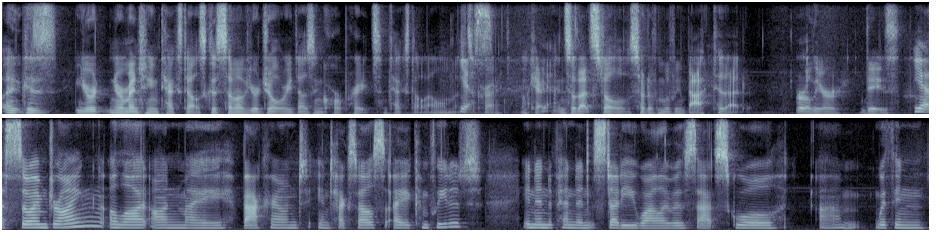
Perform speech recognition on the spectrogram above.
Because you're you're mentioning textiles because some of your jewelry does incorporate some textile elements, yes. correct? Okay, yeah. and so that's still sort of moving back to that earlier days. Yes, so I'm drawing a lot on my background in textiles. I completed an independent study while I was at school um, within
